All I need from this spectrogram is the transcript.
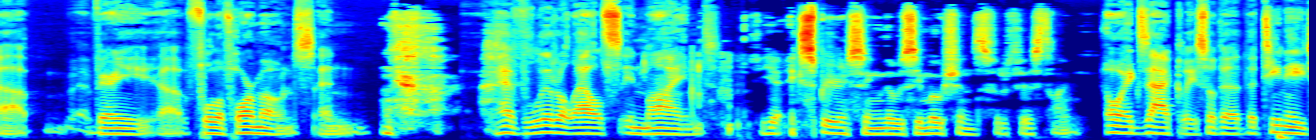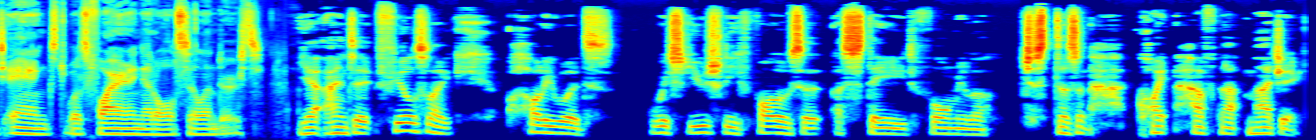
uh, very uh, full of hormones and have little else in mind. Yeah, experiencing those emotions for the first time. Oh, exactly. So the the teenage angst was firing at all cylinders. Yeah, and it feels like Hollywood, which usually follows a, a staid formula, just doesn't ha- quite have that magic.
